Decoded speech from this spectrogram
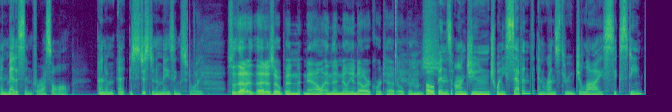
and medicine for us all. And, it's just an amazing story. So that that is open now, and then Million Dollar Quartet opens. Opens on June 27th and runs through July 16th.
